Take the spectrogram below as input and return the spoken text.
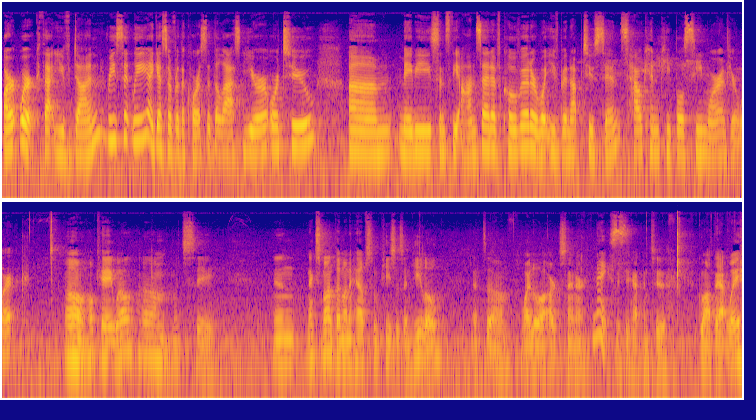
artwork that you've done recently, I guess over the course of the last year or two. Um, maybe since the onset of COVID or what you've been up to since. How can people see more of your work? Oh, okay. Well, um, let's see. And next month, I'm going to have some pieces in Hilo at um, Wailoa Art Center. Nice. If you happen to go out that way.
